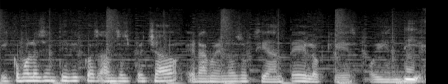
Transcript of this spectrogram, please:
y como los científicos han sospechado era menos oxidante de lo que es hoy en día.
